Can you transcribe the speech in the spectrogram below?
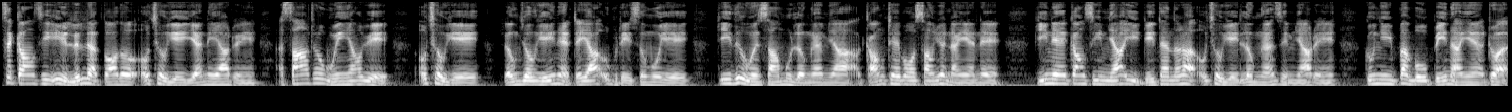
စစ်ကောင်စီ၏လစ်လက်သွားသောအုပ်ချုပ်ရေးရန်နေရာတွင်အစားထိုးဝင်ရောက်၍အုပ်ချုပ်ရေးလုံခြုံရေးနှင့်တရားဥပဒေစိုးမိုးရေးပြည်သူဝန်ဆောင်မှုလုပ်ငန်းများအကောင့်ထဲပေါ်ဆောင်ရွက်နိုင်ရန်နှင့်ပြည်내ကောင်စီများ၏ဒေသန္တရအုပ်ချုပ်ရေးလုပ်ငန်းစဉ်များတွင်ကူညီပံ့ပိုးပေးနိုင်ရန်အတွက်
